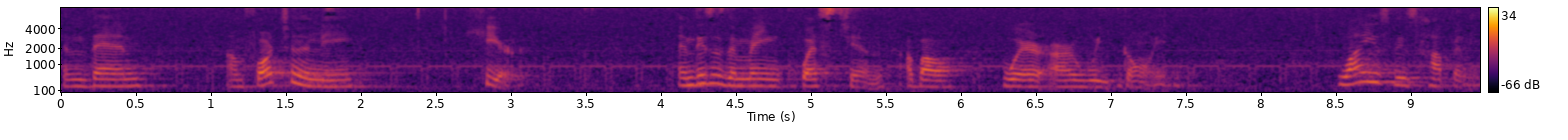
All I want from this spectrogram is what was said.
and then, unfortunately, here. And this is the main question about where are we going. Why is this happening?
